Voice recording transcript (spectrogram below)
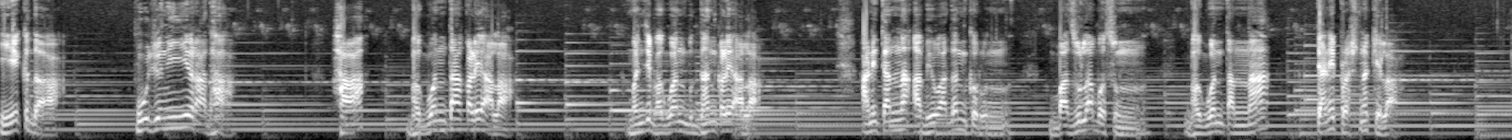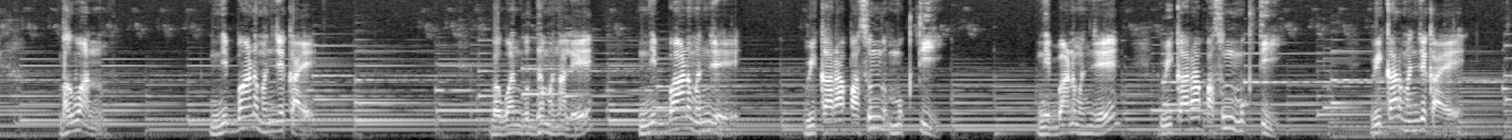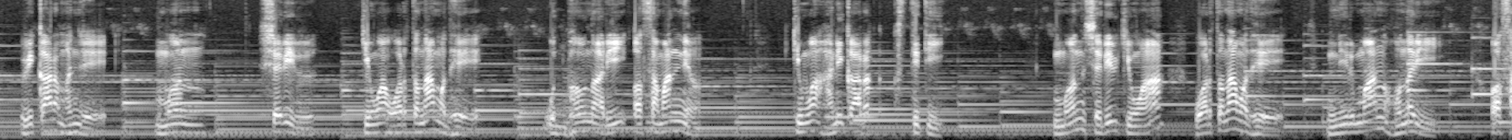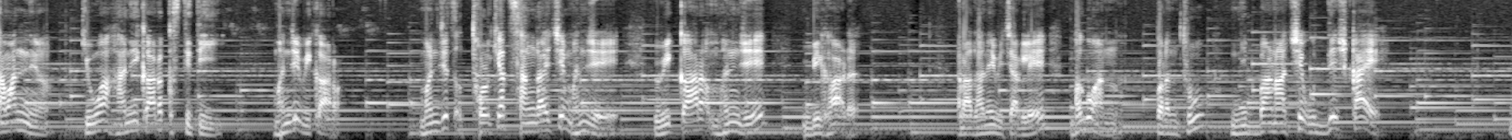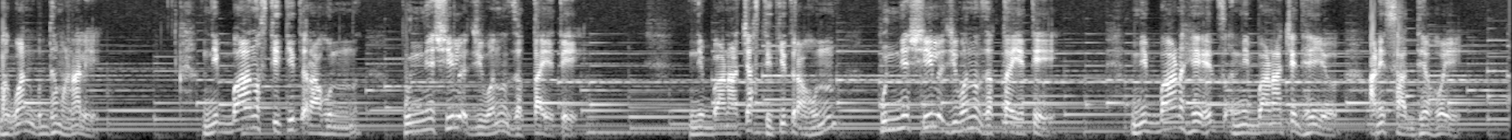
एकदा पूजनीय राधा हा भगवंताकडे आला म्हणजे भगवान बुद्धांकडे आला आणि त्यांना अभिवादन करून बाजूला बसून भगवंतांना त्याने प्रश्न केला भगवान निब्बाण म्हणजे काय? भगवान बुद्ध म्हणाले निब्बाण म्हणजे विकारापासून मुक्ती. निब्बाण म्हणजे विकारापासून मुक्ती. विकार म्हणजे काय? विकार म्हणजे मन शरीर किंवा वर्तनामध्ये उद्भवणारी असामान्य किंवा हानिकारक स्थिती. मन शरीर किंवा वर्तनामध्ये निर्माण होणारी असामान्य किंवा हानिकारक स्थिती म्हणजे विकार. म्हणजेच थोडक्यात सांगायचे म्हणजे विकार म्हणजे बिघाड. राधाने विचारले भगवान परंतु निब्बाणाचे उद्देश काय? भगवान बुद्ध म्हणाले निब्बाण स्थितीत राहून पुण्यशील जीवन जगता येते. निब्बाणाच्या स्थितीत राहून पुण्यशील जीवन जगता येते. निब्बाण हेच निब्बाणाचे ध्येय आणि साध्य होय.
